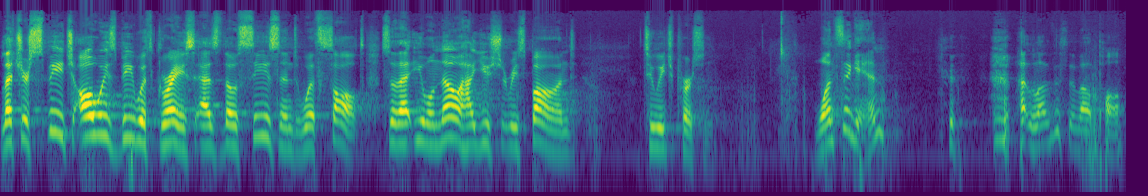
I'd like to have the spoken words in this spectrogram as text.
Let your speech always be with grace, as though seasoned with salt, so that you will know how you should respond to each person. Once again, I love this about Paul.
